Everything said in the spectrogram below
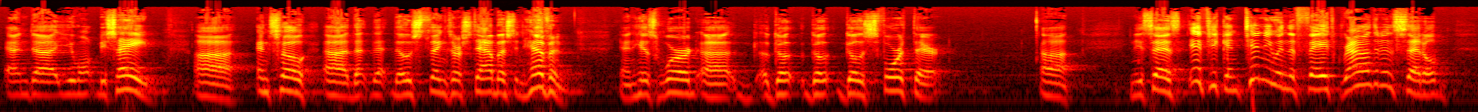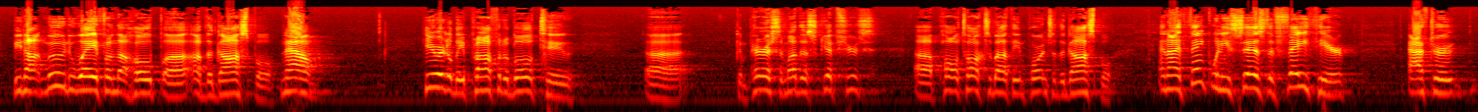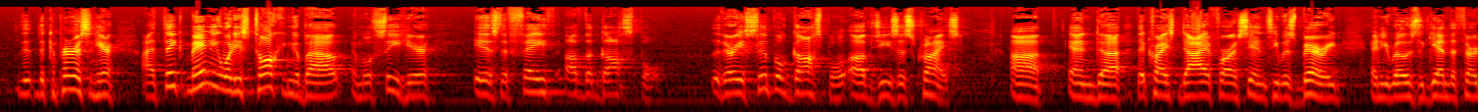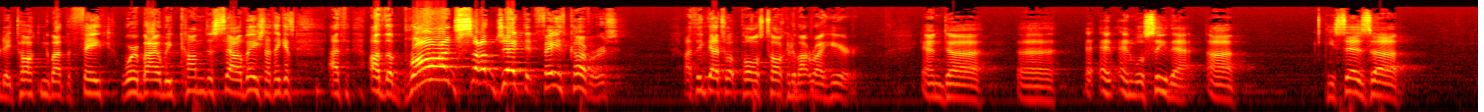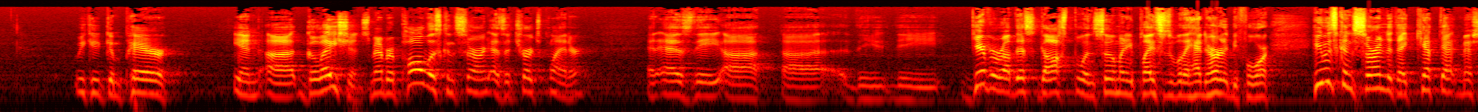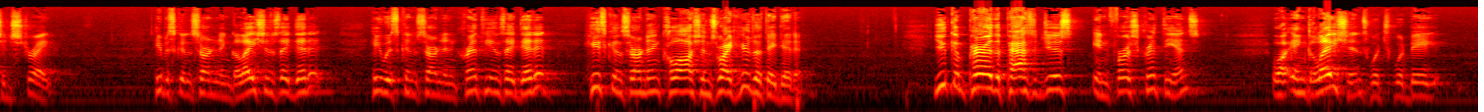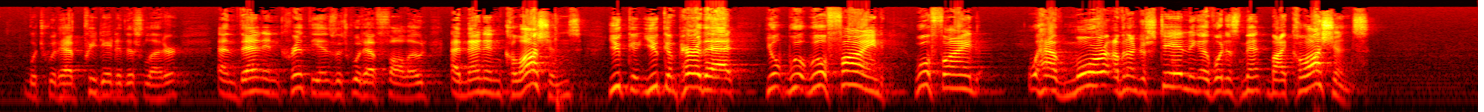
And uh, you won't be saved. Uh, and so uh, that, that those things are established in heaven, and his word uh, go, go, goes forth there. Uh, and he says, If you continue in the faith, grounded and settled, be not moved away from the hope of the gospel. Now, here it'll be profitable to compare some other scriptures. Uh, Paul talks about the importance of the gospel. And I think when he says the faith here, after the, the comparison here, I think mainly what he's talking about, and we'll see here, is the faith of the gospel, the very simple gospel of Jesus Christ uh, and uh, that Christ died for our sins. He was buried and he rose again the third day, talking about the faith whereby we come to salvation. I think it's uh, of the broad subject that faith covers. I think that's what Paul's talking about right here, and uh, uh, and, and, we'll see that. Uh, he says we could compare in uh, Galatians. Remember, Paul was concerned as a church planter and as the uh, uh, the the giver of this gospel in so many places where they hadn't heard it before, he was concerned that they kept that message straight. He was concerned in Galatians they did it. He was concerned in Corinthians they did it. He's concerned in Colossians right here that they did it. You compare the passages in 1 Corinthians, well, in Galatians, which would be which would have predated this letter, and then in Corinthians, which would have followed, and then in Colossians, you, you compare that, you'll, we'll, we'll, find, we'll find will have more of an understanding of what is meant by Colossians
